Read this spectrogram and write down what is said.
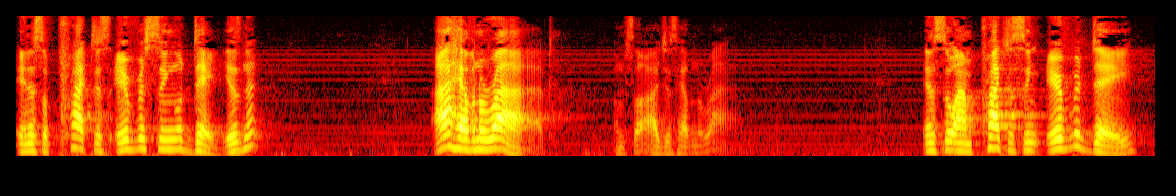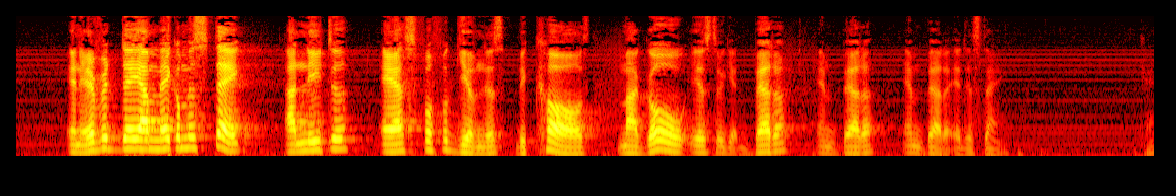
And it's a practice every single day, isn't it? I haven't arrived. I'm sorry, I just haven't arrived. And so I'm practicing every day, and every day I make a mistake, I need to ask for forgiveness because my goal is to get better and better and better at this thing. Okay?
